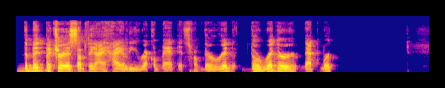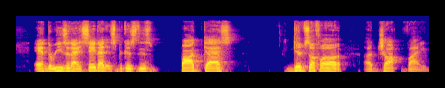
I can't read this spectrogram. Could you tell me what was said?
The Big Picture is something I highly recommend. It's from the Ring, the Ringer Network, and the reason I say that is because this podcast gives off a a jock vibe.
